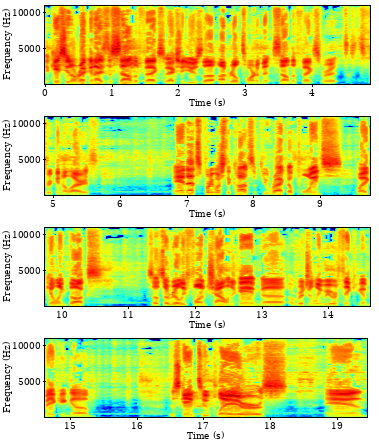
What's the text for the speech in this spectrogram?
In case you don't recognize the sound effects, we actually use the Unreal Tournament sound effects for it. It's, freaking hilarious. And that's pretty much the concept. You rack up points by killing ducks. So it's a really fun challenge game. Uh, originally, we were thinking of making um, this game two players, and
